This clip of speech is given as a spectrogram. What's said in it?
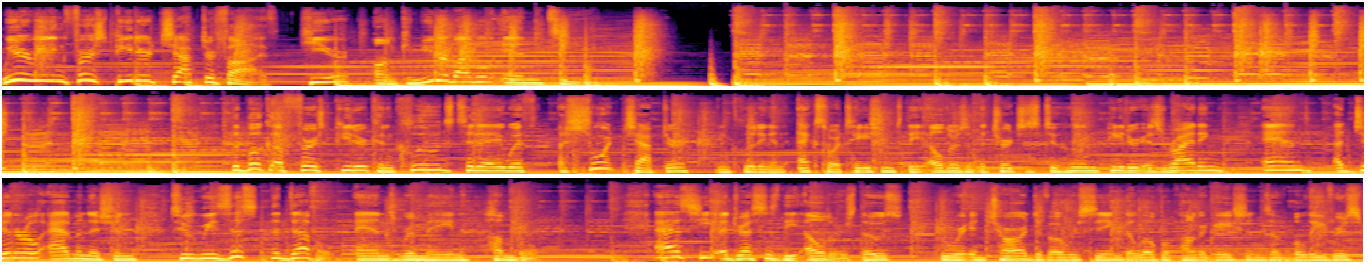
We are reading 1 Peter chapter 5 here on Commuter Bible NT. The book of 1 Peter concludes today with a short chapter, including an exhortation to the elders of the churches to whom Peter is writing, and a general admonition to resist the devil and remain humble. As he addresses the elders, those who were in charge of overseeing the local congregations of believers,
